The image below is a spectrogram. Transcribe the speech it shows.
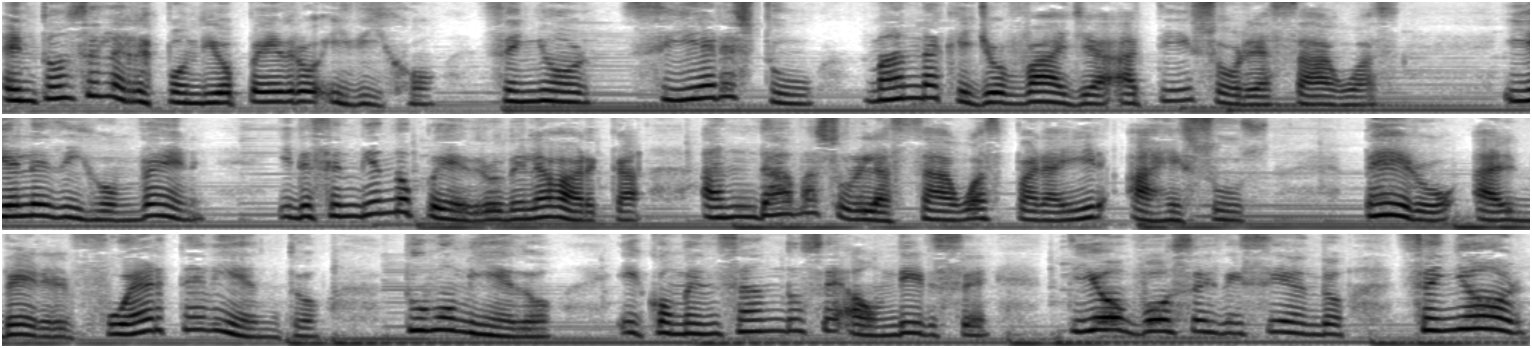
Entonces le respondió Pedro y dijo, Señor, si eres tú, manda que yo vaya a ti sobre las aguas. Y él le dijo, ven. Y descendiendo Pedro de la barca, andaba sobre las aguas para ir a Jesús. Pero al ver el fuerte viento, tuvo miedo y comenzándose a hundirse, dio voces diciendo, Señor,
